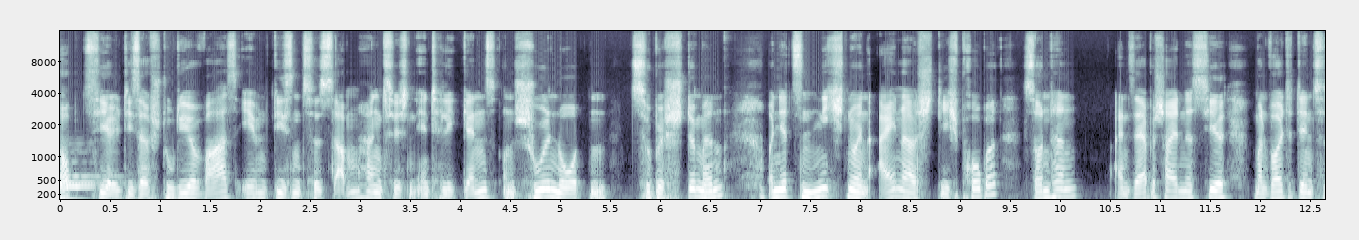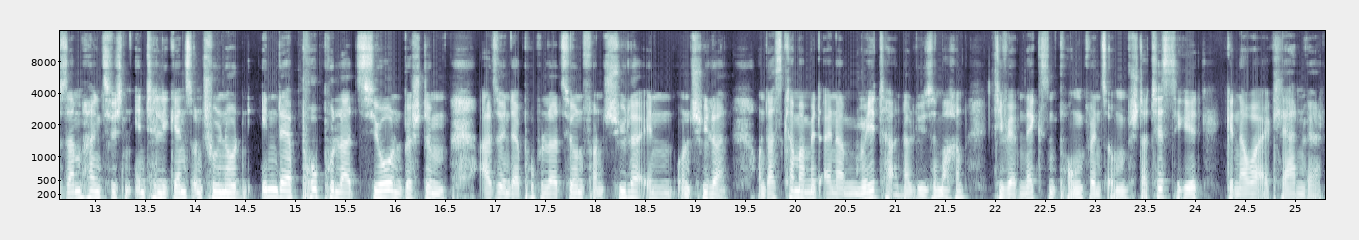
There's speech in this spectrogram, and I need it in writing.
Hauptziel dieser Studie war es eben, diesen Zusammenhang zwischen Intelligenz und Schulnoten zu bestimmen und jetzt nicht nur in einer Stichprobe, sondern ein sehr bescheidenes Ziel. Man wollte den Zusammenhang zwischen Intelligenz und Schulnoten in der Population bestimmen, also in der Population von Schülerinnen und Schülern. Und das kann man mit einer Meta-Analyse machen, die wir im nächsten Punkt, wenn es um Statistik geht, genauer erklären werden.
